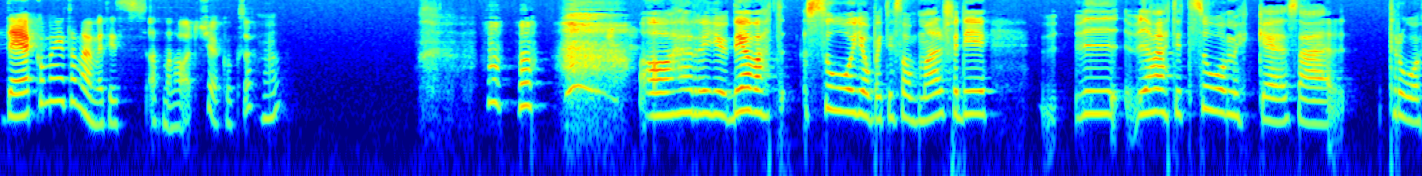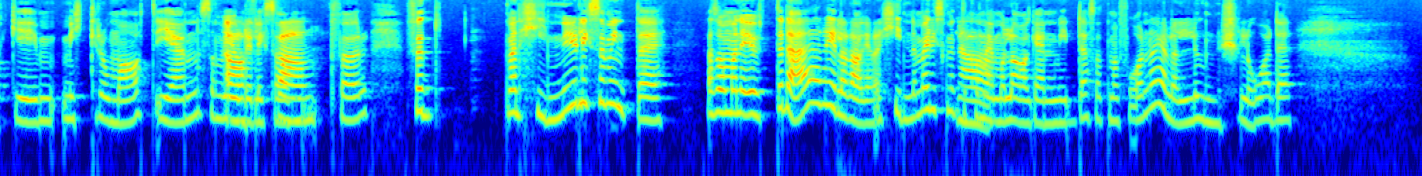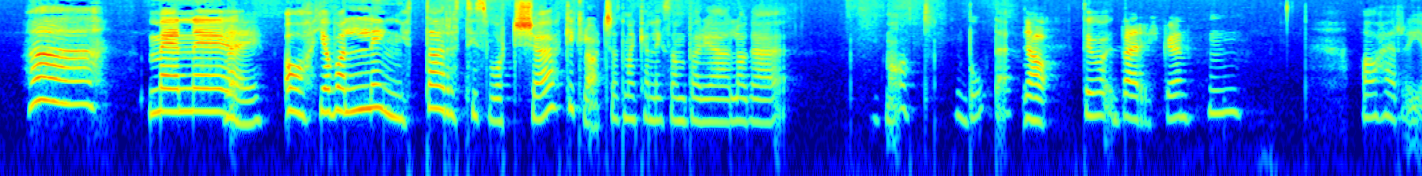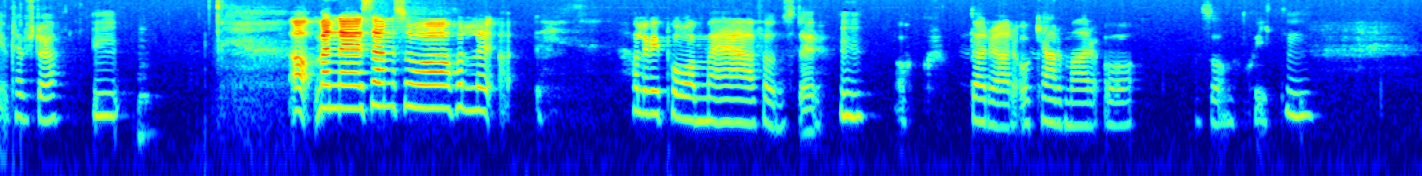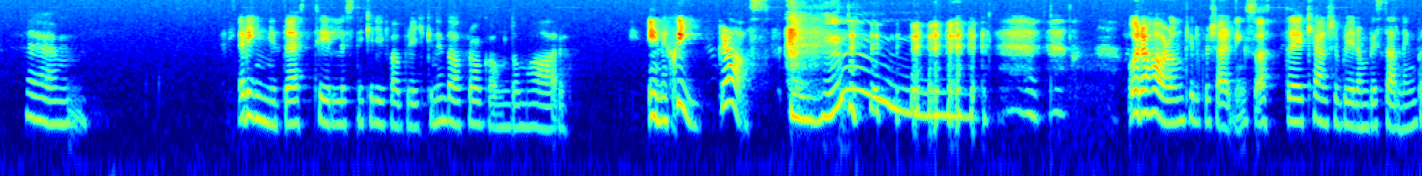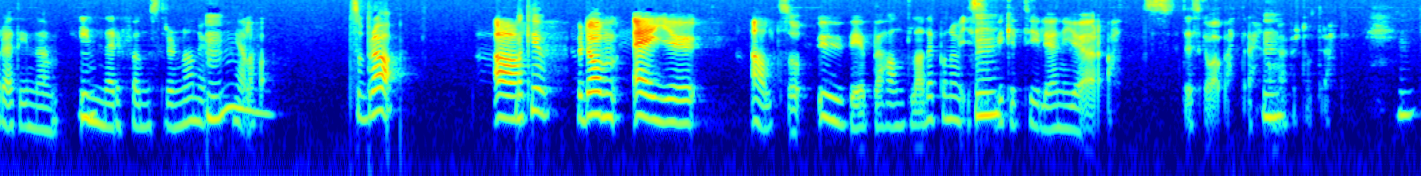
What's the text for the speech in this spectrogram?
det kommer jag ta med mig tills att man har ett kök också. Ja, herregud. Det har varit så jobbigt i sommar för det... Vi, vi har ätit så mycket så här tråkig mikromat igen som vi Ja, gjorde liksom fan. förr. För man hinner ju liksom inte... Alltså om man är ute där hela dagarna hinner man ju liksom inte Ja. komma hem och laga en middag så att man får några jävla lunchlådor. Ah, men... Eh. Åh, jag bara längtar tills vårt kök är klart så att man kan liksom börja laga mat. Bo där. Ja, Det var... verkligen. Mm. Ja, herregud. Det förstår jag. Mm. Ja, men eh, sen så håller, håller vi på med fönster Mm. och dörrar och karmar och sån skit. Mm. Ehm, ringde till snickerifabriken idag och frågade om de har energiglas. Mhm. Och det har de till försäljning så att det kanske blir en beställning på det till inner, innerfönstren nu Mm. i alla fall. Så bra. Ja, Vad kul. för de är ju alltså UV-behandlade på något vis. Mm. Vilket tydligen gör att det ska vara bättre Mm. om jag förstått rätt. Mm.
